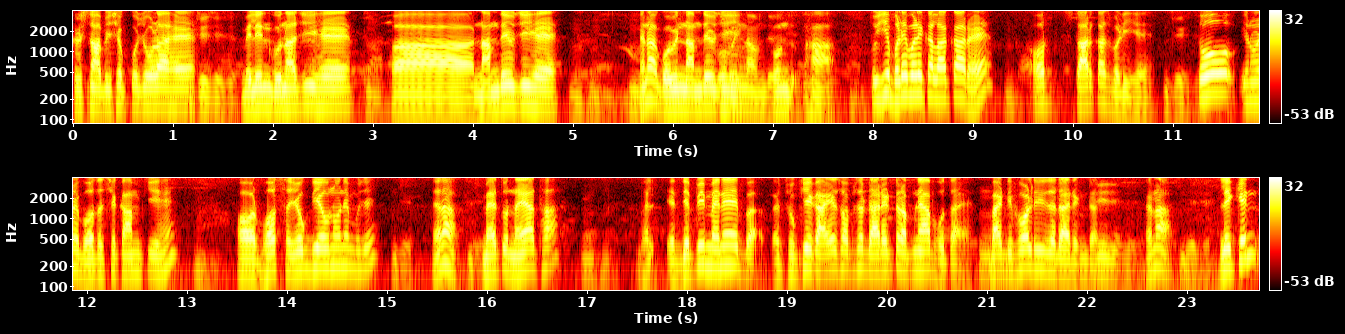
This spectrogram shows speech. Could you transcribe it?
कृष्णा अभिषेक को जोड़ा है जी जी जी। मिलिंद गुनाजी है आ, नामदेव जी है हम्म, हम्म, है ना गोविंद नामदेव जी। गोविंद नामदेव हाँ तो ये बड़े बड़े कलाकार हैं और स्टार कास्ट बड़ी है। जी जी। तो इन्होंने बहुत अच्छे काम किए हैं और बहुत सहयोग दिया उन्होंने मुझे है ना? मैं तो नया था। हम्म, हम्म, यद्यपि मैंने चूँकि एक आई ऑफिसर डायरेक्टर अपने आप होता है by default is a director जी जी जी। है ना? जी जी। लेकिन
